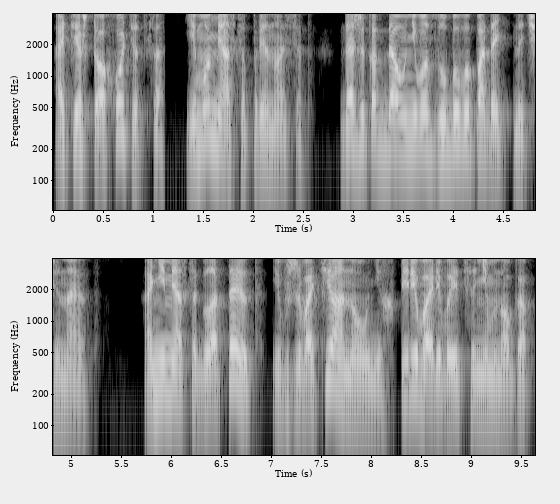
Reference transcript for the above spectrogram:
А те, что охотятся, ему мясо приносят. Даже когда у него зубы выпадать начинают. Они мясо глотают, и в животе оно у них переваривается немного.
